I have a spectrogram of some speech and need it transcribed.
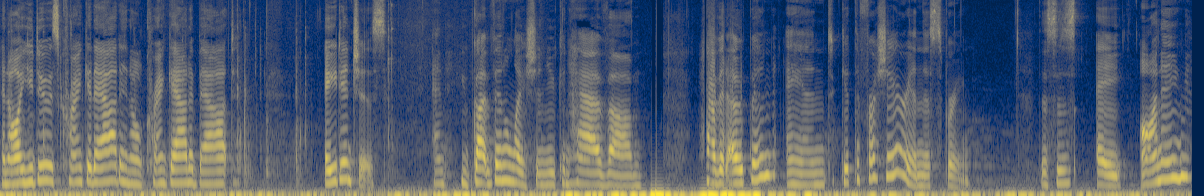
And all you do is crank it out and it'll crank out about eight inches. And you've got ventilation. You can have, um, have it open and get the fresh air in this spring. This is a awning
